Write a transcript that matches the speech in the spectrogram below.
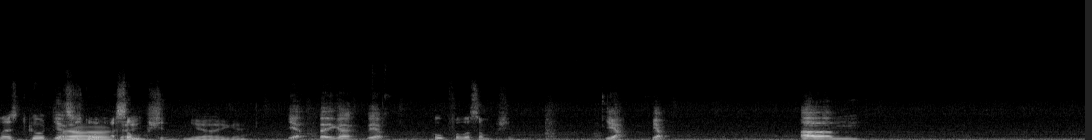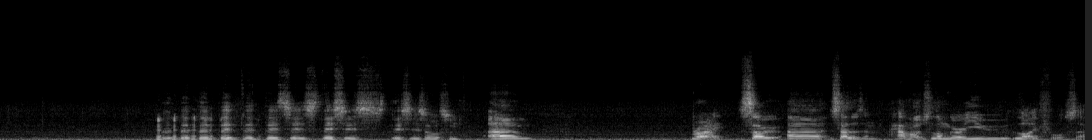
Let's go. Let's Yeah. just go Okay. assumption. Yeah, there you go. Yep, there you go. Yep. Hopeful assumption. Yeah, yeah. Um. th- th- th- th- th- this is this is this is awesome. Um. Right. So, uh, Selezen, how much longer are you live for, sir?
